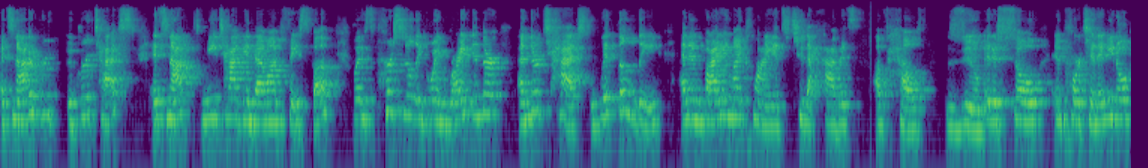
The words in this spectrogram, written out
it's not a group a group text, it's not me tagging them on Facebook, but it's personally going right in their and their text with the link and inviting my clients to the habits of health Zoom. It is so important. And you know,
